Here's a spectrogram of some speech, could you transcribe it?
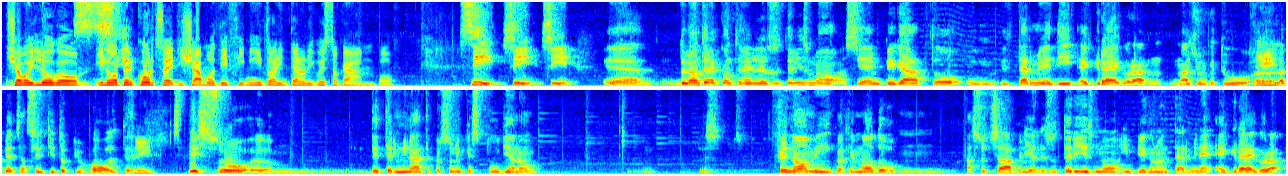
diciamo il loro, sì. il loro percorso è diciamo, definito all'interno di questo campo. Sì, sì, sì. Eh, dobbiamo tenere conto che nell'esoterismo si è impiegato um, il termine di egregora, immagino che tu sì. uh, l'abbia già sentito più volte. Sì. Spesso um, determinate persone che studiano fenomeni in qualche modo mh, associabili all'esoterismo impiegano il termine egregora.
